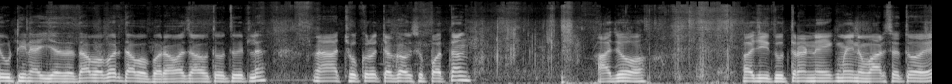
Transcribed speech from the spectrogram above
ઉઠીને આવી ગયા ધાબા પર ધાબા પર અવાજ આવતો હતો એટલે. આ છોકરો ચગાવશું પતંગ. આ જો, હજી ઉત્તરાયણને એક મહિનો વાર છે તો એ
